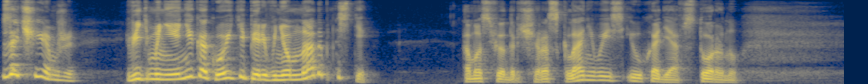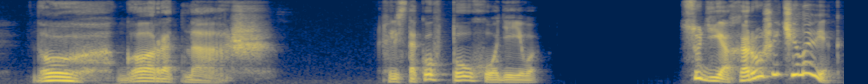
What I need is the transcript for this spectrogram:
Зачем же? Ведь мне никакой теперь в нем надобности. Амос Федорович, раскланиваясь и уходя в сторону. «Ну, город наш!» Хлестаков по уходе его. «Судья хороший человек.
